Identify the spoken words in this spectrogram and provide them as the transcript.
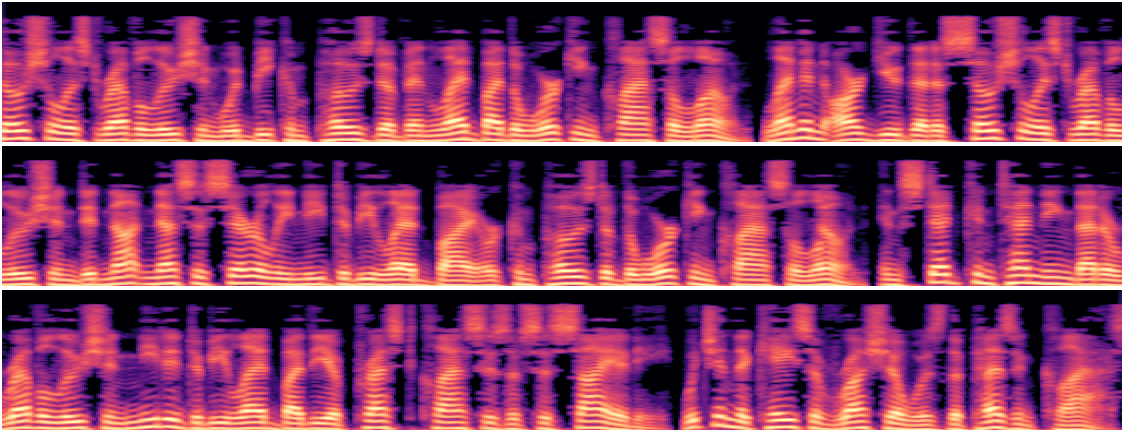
socialist revolution would be composed of and led by the working class alone, Lenin argued that a socialist revolution did not necessarily need to be led by or composed of the working class alone, instead contending that a revolution needed to be led by the oppressed classes of society, which in the case of Russia was the peasant class.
